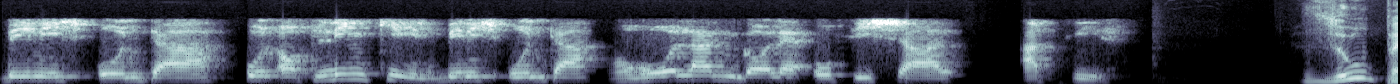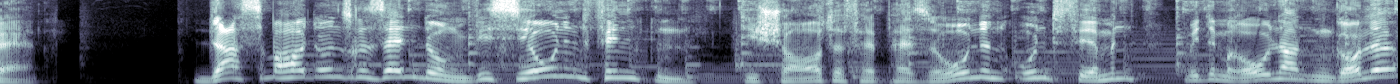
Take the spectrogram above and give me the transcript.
bin ich unter und auf LinkedIn bin ich unter Roland Golle Official aktiv. Super. Das war heute unsere Sendung Visionen finden. Die Chance für Personen und Firmen mit dem Roland Golle.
